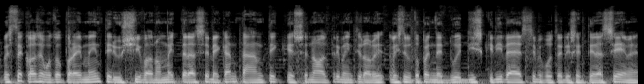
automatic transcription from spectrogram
queste cose molto probabilmente riuscivano a mettere assieme i cantanti che se no altrimenti non avresti dovuto prendere due dischi diversi per poterli sentire assieme.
